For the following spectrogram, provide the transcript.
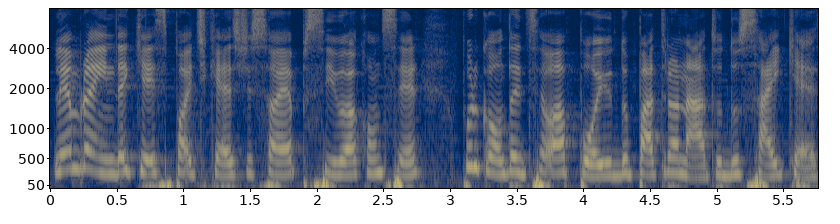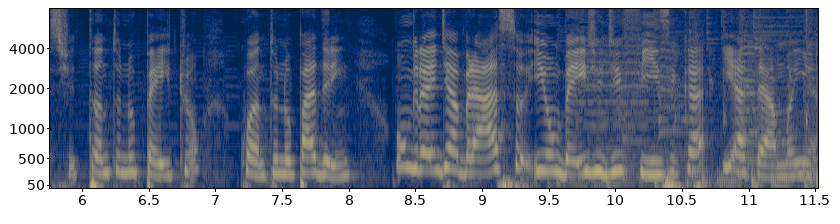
Lembro ainda que esse podcast só é possível acontecer por conta de seu apoio do patronato do SciCast, tanto no Patreon quanto no Padrim. Um grande abraço e um beijo de física e até amanhã.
